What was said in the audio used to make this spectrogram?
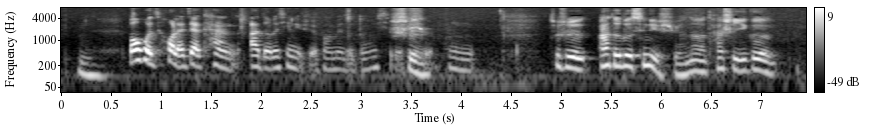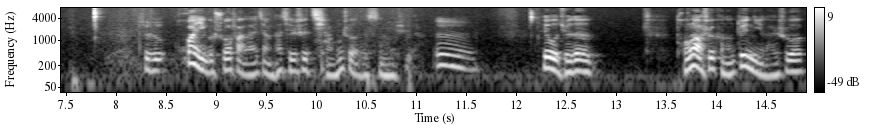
变。嗯，包括后来再看阿德勒心理学方面的东西，是嗯就是阿德勒心理学呢，它是一个，就是换一个说法来讲，它其实是强者的心理学。嗯所以我觉得，童老师可能对你来说，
